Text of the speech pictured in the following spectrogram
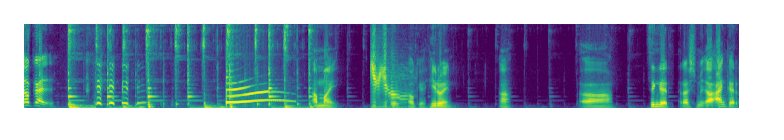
local అమ్మాయి okay heroine singer Rashmi anchor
